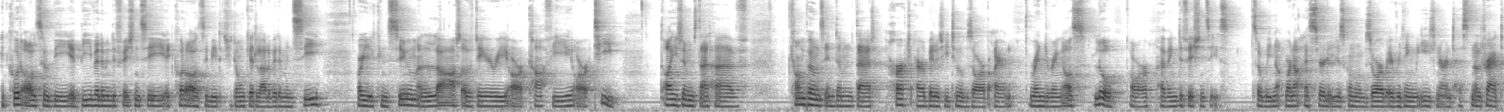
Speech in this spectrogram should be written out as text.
It could also be a B vitamin deficiency. It could also be that you don't get a lot of vitamin C, or you consume a lot of dairy or coffee or tea, items that have compounds in them that hurt our ability to absorb iron, rendering us low or having deficiencies. So we not, we're not necessarily just going to absorb everything we eat in our intestinal tract.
